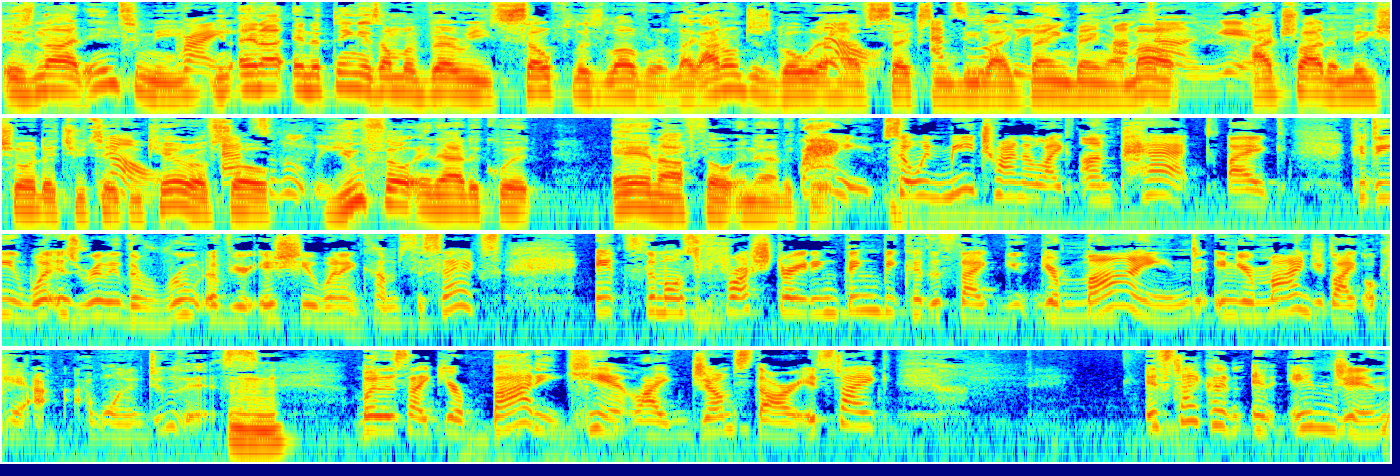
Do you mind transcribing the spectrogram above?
is not into me. Right. And I, and the thing is, I'm a very selfless lover. Like I don't just go to No, have sex and be like bang bang, I'm, I'm out. done, yeah. I try to make sure that you're taken No, care of. So absolutely. you felt inadequate, and I felt inadequate. Right. So in me trying to like unpack, like, Kadeen, what is really the root of your issue when it comes to sex? It's the most frustrating thing because it's like you, your mind, in your mind, you're like, okay, I, I want to do this. Mm-hmm. But it's like your body can't like jumpstart. It's like, it's like an, an engine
